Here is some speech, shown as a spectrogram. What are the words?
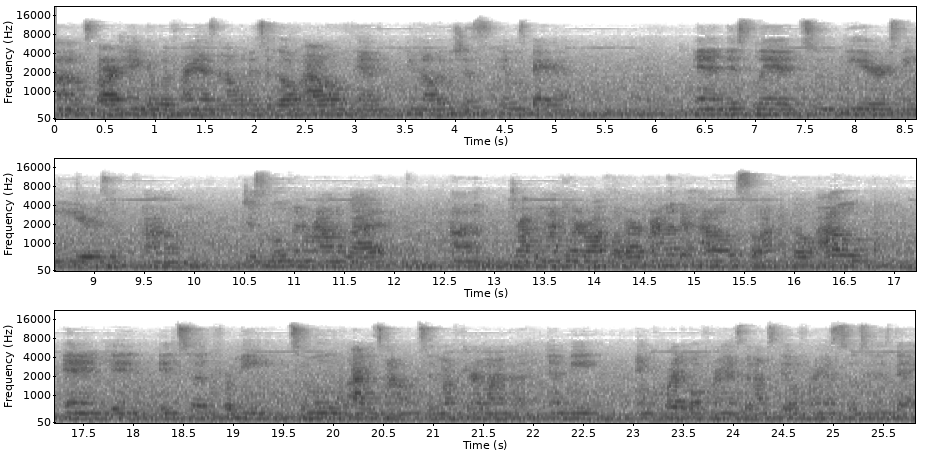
Um, started hanging with friends and I wanted to go out and, you know, it was just, it was bad. And this led to years and years of um, just moving around a lot, um, dropping my daughter off at our grandmother's house so I could go out. And it, it took for me to move out of town to North Carolina and meet incredible friends that I'm still friends to to this day.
